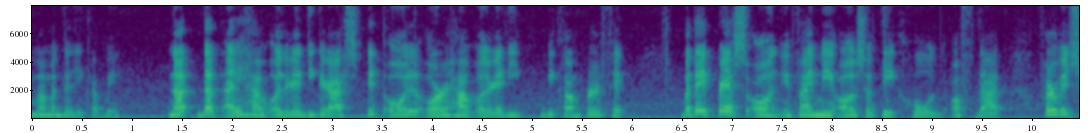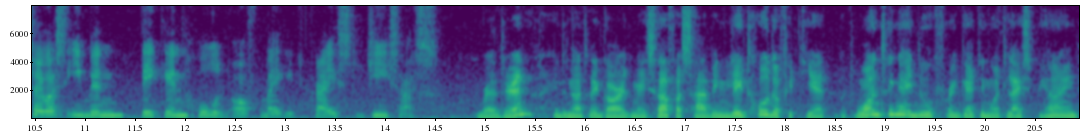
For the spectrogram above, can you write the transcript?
Mamadali ka be. Not that I have already grasped it all or have already become perfect, but I press on if I may also take hold of that for which I was even taken hold of by Christ Jesus. Brethren i do not regard myself as having laid hold of it yet but one thing i do forgetting what lies behind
